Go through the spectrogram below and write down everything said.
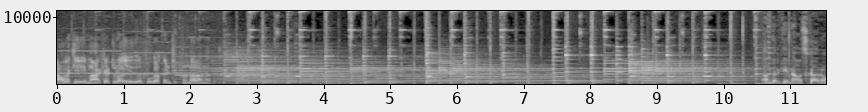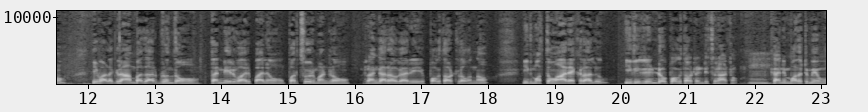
వాళ్ళకి మార్కెట్లో ఇది పొగా కంచెట్టు ఉండాలన్నారు. అందరికీ నమస్కారం ఇవాళ గ్రామ్ బజార్ బృందం తన్నీరు వారిపాలెం పర్చూరు మండలం రంగారావు గారి పొగతోటలో ఉన్నాం ఇది మొత్తం ఆరు ఎకరాలు ఇది రెండో పొగతోట అండి రావటం. కానీ మొదట మేము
